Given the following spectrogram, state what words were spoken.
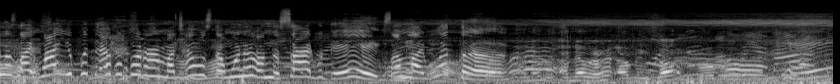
was like, why you put the apple butter on my toast? I want it on the side with the eggs. I'm like, what the? I never, I never heard. I mean, saw it before. Okay.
